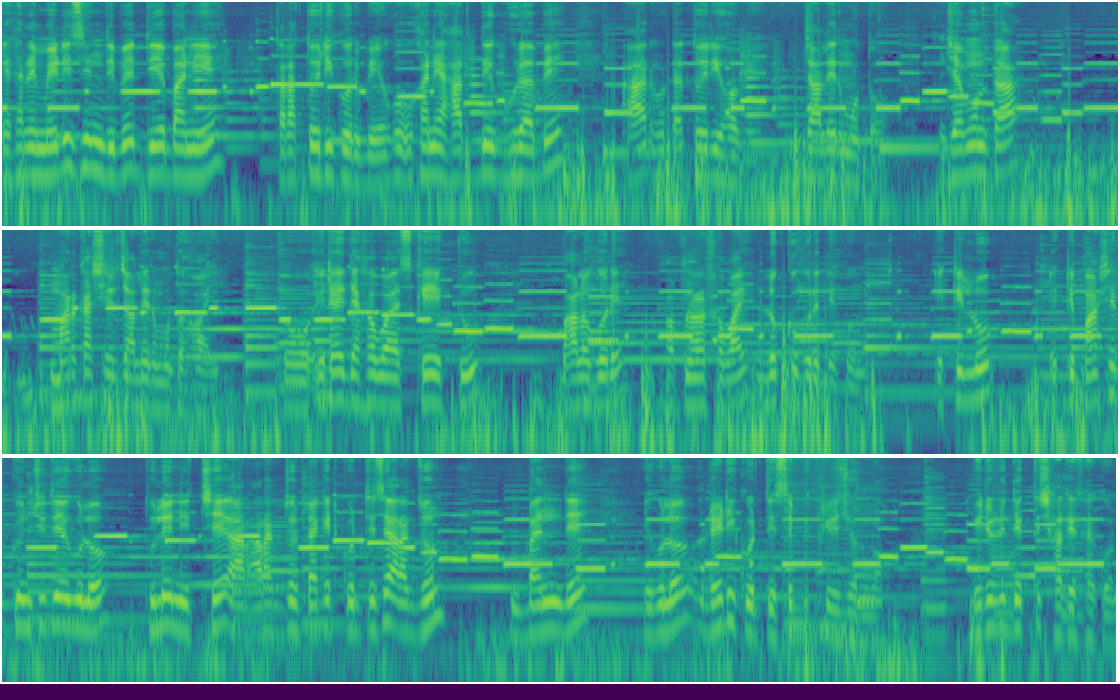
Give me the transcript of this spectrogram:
এখানে মেডিসিন দিবে, দিয়ে বানিয়ে তারা তৈরি করবে। ওখানে হাত দিয়ে ঘুরাবে আর ওটা তৈরি হবে জালের মতো। যেমনটা মার্কাসের জালের মতো হয়। তো এটাই দেখাবো আজকে একটু। ভালো করে আপনারা সবাই লক্ষ্য করে দেখুন। একটি লোক একটি বাঁশের কুঞ্চিতে এগুলো তুলে নিচ্ছে আর আরেকজন প্যাকেট করতেছে আর একজন ব্যান্ডে এগুলো রেডি করতেছে বিক্রির জন্য। ভিডিওটি দেখতে সাথে থাকুন।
